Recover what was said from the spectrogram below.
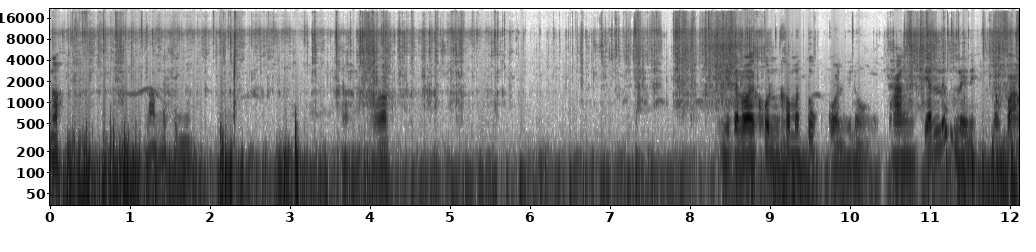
เนาะลำจะถึงมีแต่รอยคนเข้ามาตุกก่อนพี่น้อง ทางเตี้ยนลึมเลยนี่ลำฟัง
